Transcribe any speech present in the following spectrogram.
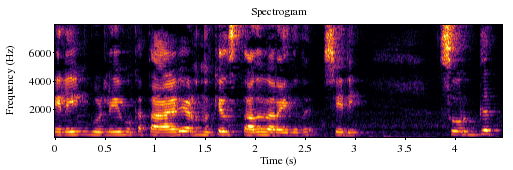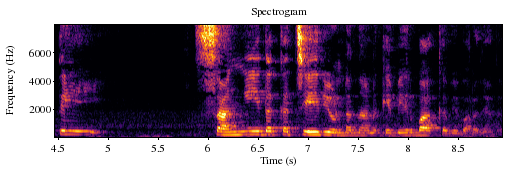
ഇലയും ഗുള്ളിയും ഒക്കെ താഴെയാണെന്നൊക്കെ ഉസ്താദ് പറയുന്നത്. ശരി. സ്വർഗത്തിൽ സംഗീത കച്ചേരി ഉണ്ടെന്നാണ് കബീർ ബാക്കവി പറഞ്ഞത്.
